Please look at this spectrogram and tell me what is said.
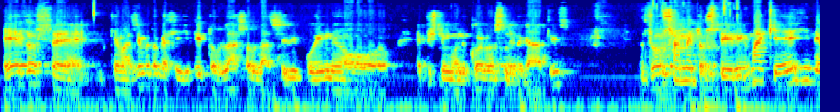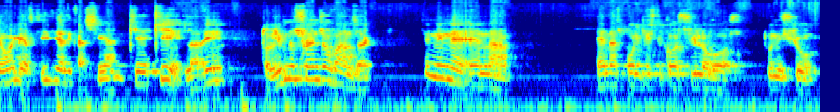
έδωσε και μαζί με τον καθηγητή τον Βλάσο Βλασίδη που είναι ο επιστημονικός μας συνεργάτης δώσαμε το στήριγμα και έγινε όλη αυτή η διαδικασία και εκεί. Δηλαδή το Λίμνος Φρέντζο Βάντζακ δεν είναι ένα, ένας πολιτιστικός σύλλογος του νησιού.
